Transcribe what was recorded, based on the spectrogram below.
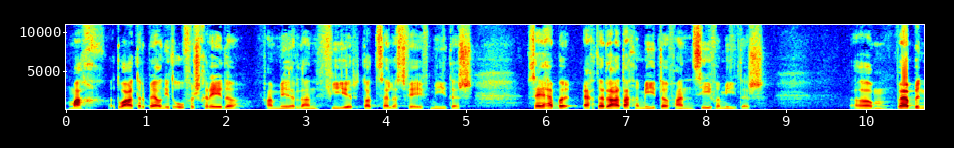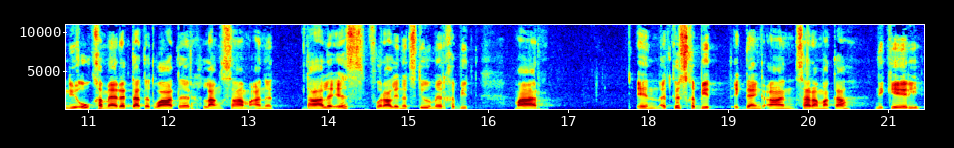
mag het waterpeil niet overschrijden van meer dan 4 tot zelfs 5 meters. Zij hebben echter data gemeten van 7 meters. Um, we hebben nu ook gemerkt dat het water langzaam aan het dalen is, vooral in het stuwmeergebied. Maar in het kustgebied, ik denk aan Saramaka, Nikeri,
